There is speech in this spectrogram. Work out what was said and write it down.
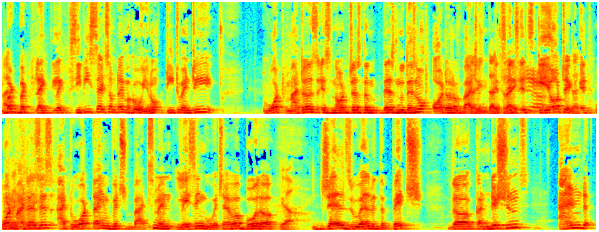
But but like like CP said some time ago, you know, T20. What matters is not just the there's no there's no order of batting. That's- that's it's, right. it's, it's chaotic. That's- it, what matters right. is at what time which batsman Yeah. facing whichever bowler Yeah. gels well with the pitch, the conditions, and the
